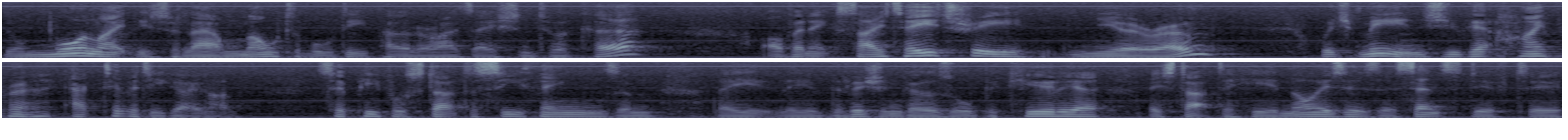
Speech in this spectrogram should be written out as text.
you're more likely to allow multiple depolarization to occur of an excitatory neuron, which means you get hyperactivity going on. So people start to see things and they, they, the vision goes all peculiar. They start to hear noises. They're sensitive to,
